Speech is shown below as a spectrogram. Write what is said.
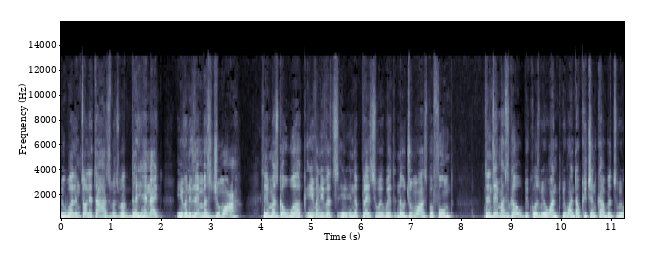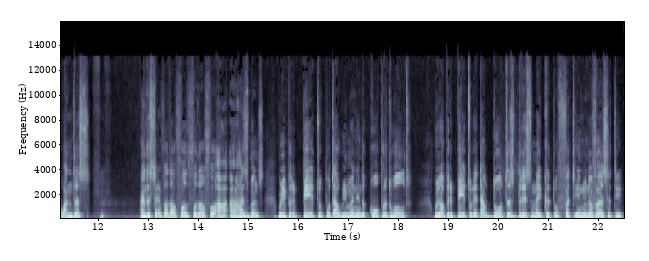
We're willing to let our husbands work day and night, even if they must Jumu'ah. They must go work, even if it's in a place where, where no Jumu'ah is performed. Then they must go because we want we want our kitchen cupboards. We want this. And the same for the for for the for our, our husbands. We prepare to put our women in the corporate world. We are prepared to let our daughters dress naked to fit in university,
